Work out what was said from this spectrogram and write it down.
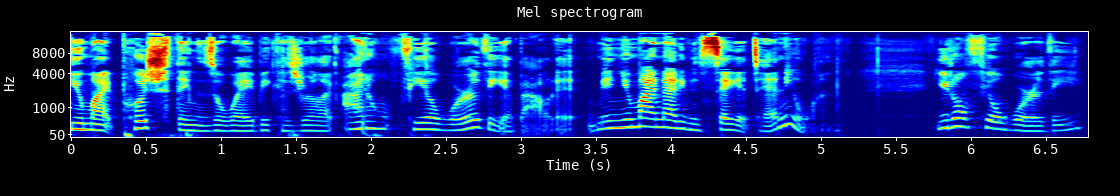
You might push things away because you're like, I don't feel worthy about it. I mean, you might not even say it to anyone. You don't feel worthy.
